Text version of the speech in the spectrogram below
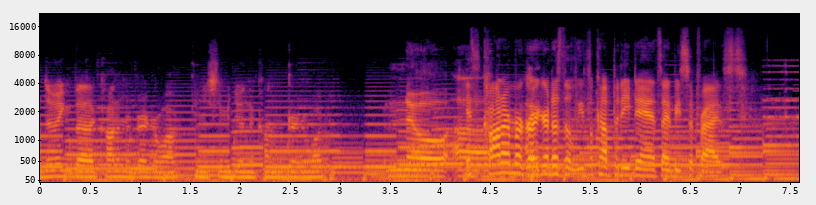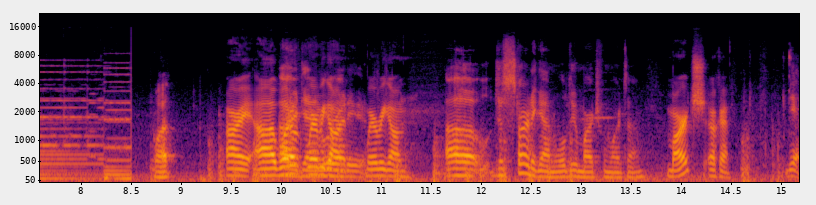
I'm doing the Conor McGregor walk. Can you see me doing the Conor McGregor walk? No. Uh, if Conor McGregor does the Lethal Company dance, I'd be surprised. What? All right, uh, what? All right, where are we going? ready. Where are we going? Uh, just start again. We'll do March one more time. March? Okay. Yeah.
